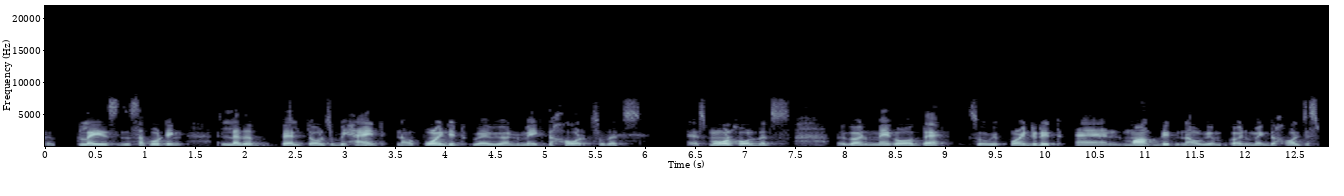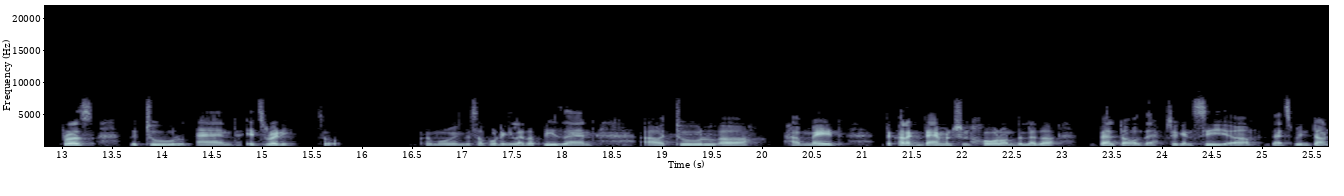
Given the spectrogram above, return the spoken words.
uh, place the supporting leather belt also behind. Now point it where we want to make the hole. So that's a small hole that's we're going to make over there so we pointed it and marked it. Now we're going to make the hole. Just press the tool and it's ready. So removing the supporting leather piece and our tool uh, have made the correct dimension hole on the leather belt over there. So you can see uh, that's been done.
